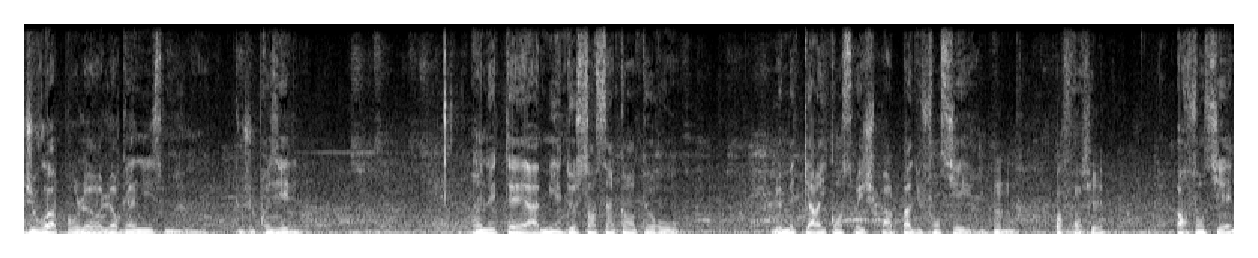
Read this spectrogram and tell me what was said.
Je vois pour l'organisme que je préside, on était à 1250 euros le mètre carré construit, je ne parle pas du foncier. Hein. Mhm. Hors foncier Hors foncier,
